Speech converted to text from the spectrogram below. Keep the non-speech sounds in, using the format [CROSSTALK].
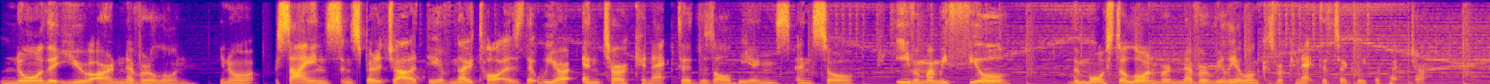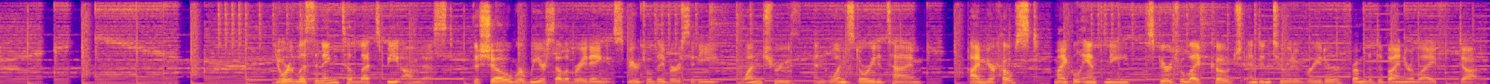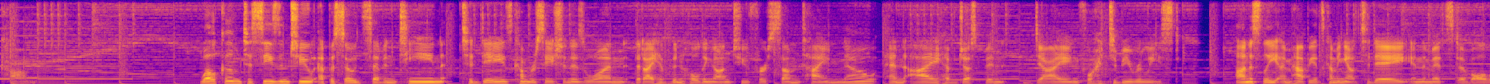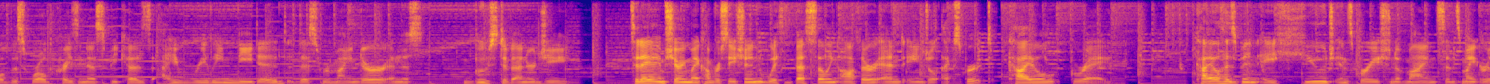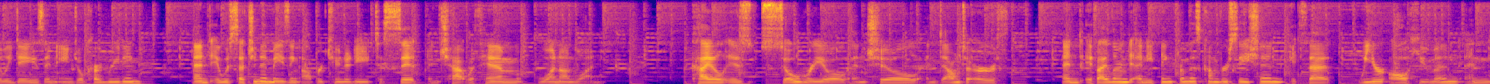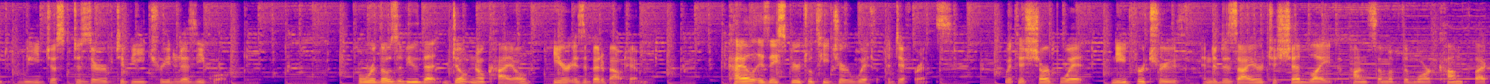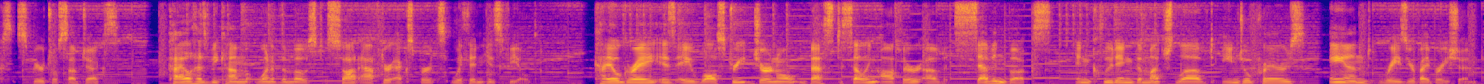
know that you are never alone. You know, science and spirituality have now taught us that we are interconnected as all beings. And so, even when we feel the most alone, we're never really alone because we're connected to a greater picture. You're listening to Let's Be Honest, the show where we are celebrating spiritual diversity, one truth, and one story at a time. I'm your host, Michael Anthony, spiritual life coach and intuitive reader from thedivinerlife.com. Welcome to season 2, episode 17. Today's conversation is one that I have been holding on to for some time now, and I have just been dying for it to be released. Honestly, I'm happy it's coming out today in the midst of all of this world craziness because I really needed this reminder and this boost of energy. Today, I am sharing my conversation with best-selling author and angel expert Kyle Gray. Kyle has been a huge inspiration of mine since my early days in angel card reading, and it was such an amazing opportunity to sit and chat with him one on one. Kyle is so real and chill and down to earth, and if I learned anything from this conversation, it's that we are all human and we just deserve to be treated as equal. For those of you that don't know Kyle, here is a bit about him. Kyle is a spiritual teacher with a difference. With his sharp wit, need for truth, and a desire to shed light upon some of the more complex spiritual subjects, Kyle has become one of the most sought after experts within his field. Kyle Gray is a Wall Street Journal best selling author of seven books, including the much loved Angel Prayers and Raise Your Vibration.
